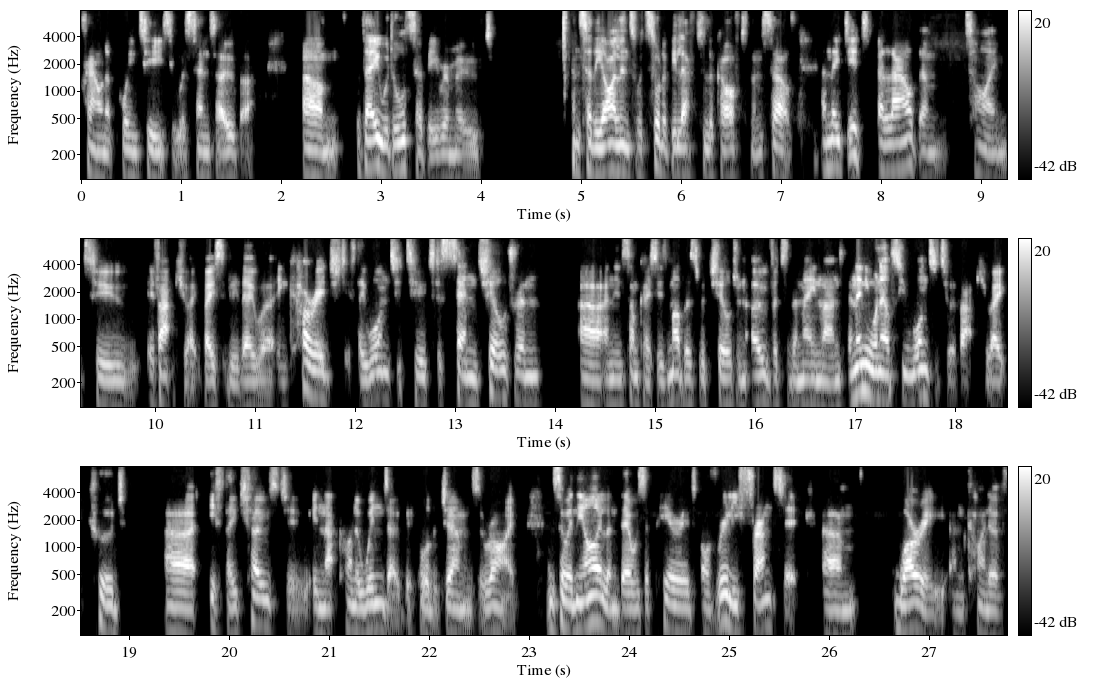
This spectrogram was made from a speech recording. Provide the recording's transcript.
crown appointees who were sent over. Um, they would also be removed. And so the islands would sort of be left to look after themselves. And they did allow them time to evacuate. Basically, they were encouraged, if they wanted to, to send children, uh, and in some cases, mothers with children, over to the mainland. And anyone else who wanted to evacuate could uh, if they chose to, in that kind of window before the Germans arrived. And so in the island, there was a period of really frantic um, worry and kind of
